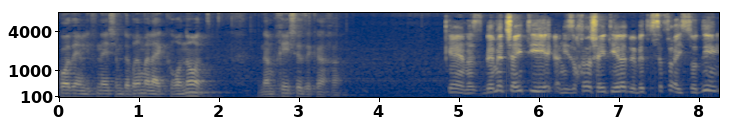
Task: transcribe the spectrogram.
קודם, לפני שמדברים על העקרונות, נמחיש את זה ככה. כן, אז באמת שהייתי, אני זוכר שהייתי ילד בבית הספר היסודי,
